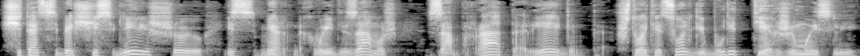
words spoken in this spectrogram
считать себя счастливейшую из смертных, выйдя замуж за брата регента, что отец Ольги будет тех же мыслей,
